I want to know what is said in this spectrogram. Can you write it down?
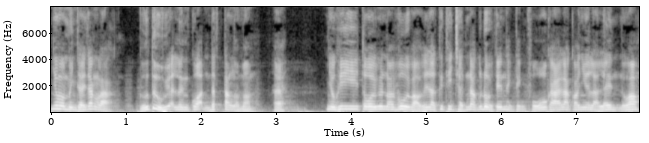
Nhưng mà mình thấy rằng là cứ từ huyện lên quận, đất tăng ở mầm. Đấy. Nhiều khi tôi mới nói vui, bảo bây giờ cái thị trấn nào cứ đổi tên thành thành phố cái là coi như là lên, đúng không?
